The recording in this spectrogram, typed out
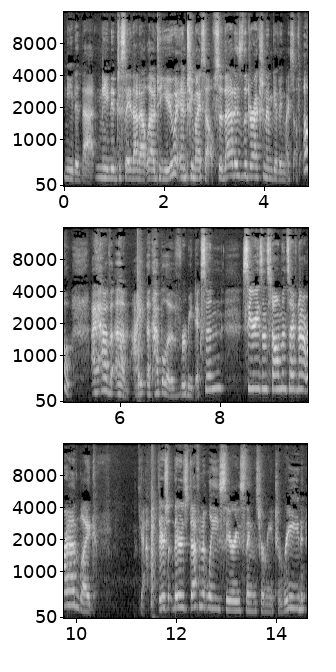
needed that, needed to say that out loud to you and to myself. So that is the direction I'm giving myself. Oh, I have um, I, a couple of Ruby Dixon series installments I've not read. Like, yeah, there's there's definitely series things for me to read.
